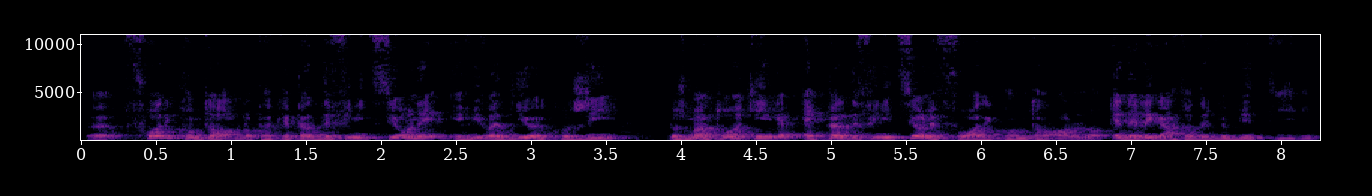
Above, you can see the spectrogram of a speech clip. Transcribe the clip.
eh, fuori controllo, perché per definizione, e viva Dio è così, lo smart working è per definizione fuori controllo ed è legato a degli obiettivi.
